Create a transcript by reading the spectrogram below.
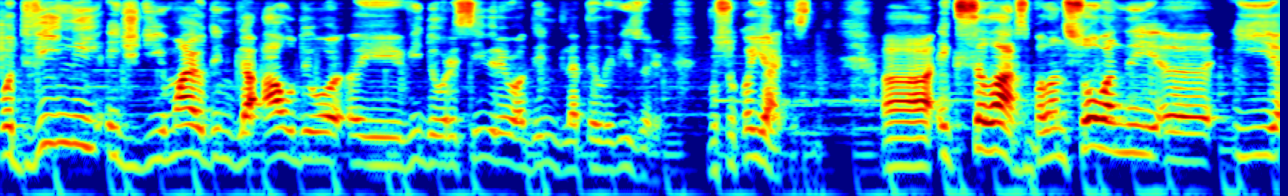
Подвійний HDMI, один для аудіо і відеоресіверів, один для телевізорів. Високоякісний. Е, XLR збалансований е, і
